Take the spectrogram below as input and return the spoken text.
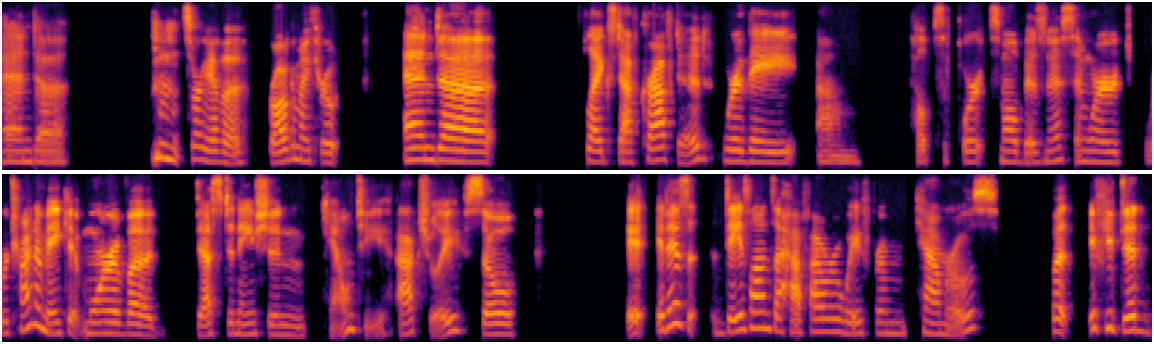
and uh sorry, I have a frog in my throat. And uh, Flagstaff Crafted, where they um, help support small business, and we're we're trying to make it more of a destination county, actually. So it, it is Daysland's a half hour away from Camrose, but if you did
